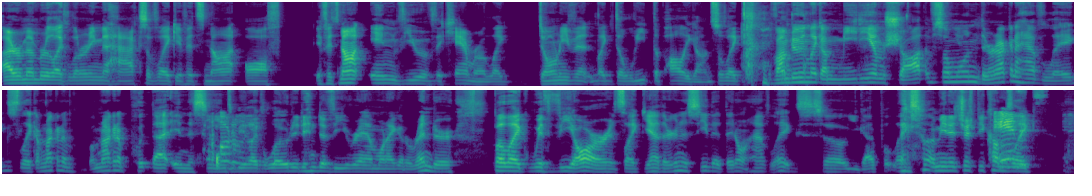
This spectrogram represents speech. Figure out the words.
I remember like learning the hacks of like if it's not off, if it's not in view of the camera, like don't even like delete the polygon. So like if I'm doing like a medium shot of someone, they're not gonna have legs. Like I'm not gonna I'm not gonna put that in the scene to be like loaded into VRAM when I go to render. But like with VR, it's like yeah, they're gonna see that they don't have legs, so you gotta put legs. I mean, it just becomes and like it's,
